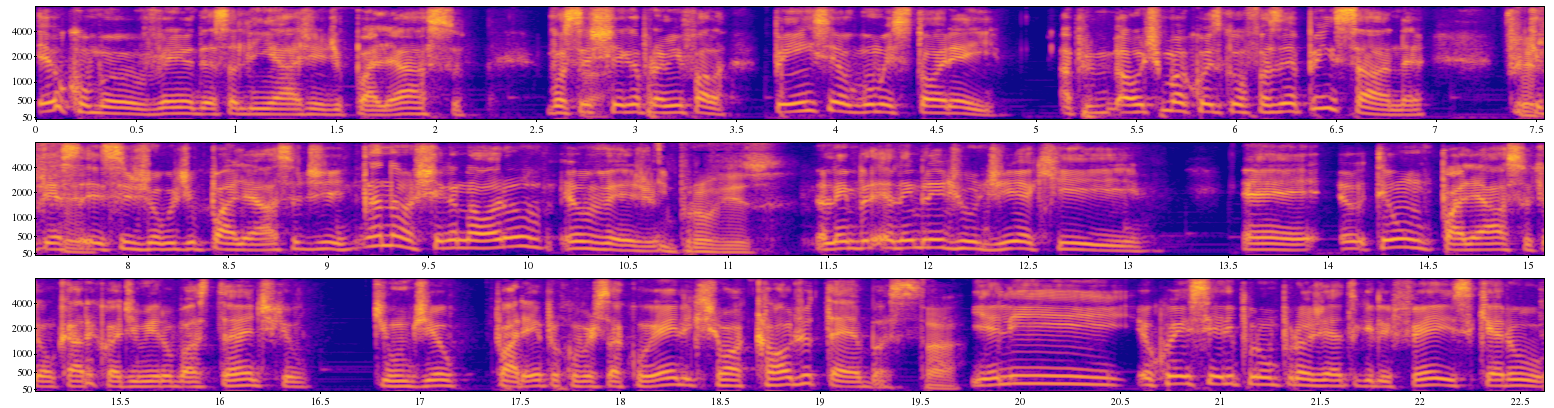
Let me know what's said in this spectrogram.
eu como eu venho dessa linhagem de palhaço, você Tá. chega pra mim e fala, pense em alguma história aí. A, prim- a última coisa que eu vou fazer é pensar, né? Porque tem esse, Perfeito. esse jogo de palhaço de, ah não, chega na hora eu, eu vejo. Improviso. Eu lembrei, eu lembrei de um dia que é, eu tenho um palhaço que é um cara que eu admiro bastante, que eu que um dia eu parei para conversar com ele, que chama Cláudio Tebas. Tá. E ele. Eu conheci ele por um projeto que ele fez, que era o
